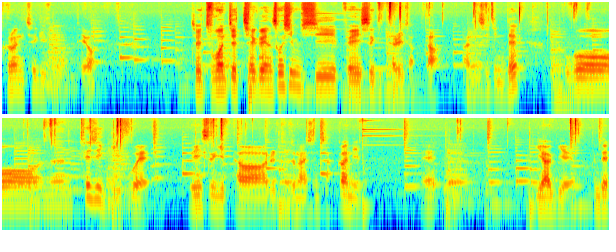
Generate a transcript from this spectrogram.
그런 책일 것 같아요. 저희 두 번째 책은 소심씨 베이스 기타를 잡다라는 책인데 그거는 퇴직 이후에 베이스 기타를 도전하신 작가님의 이야기예요. 근데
